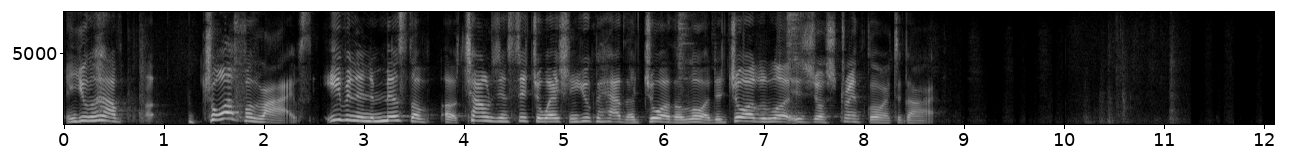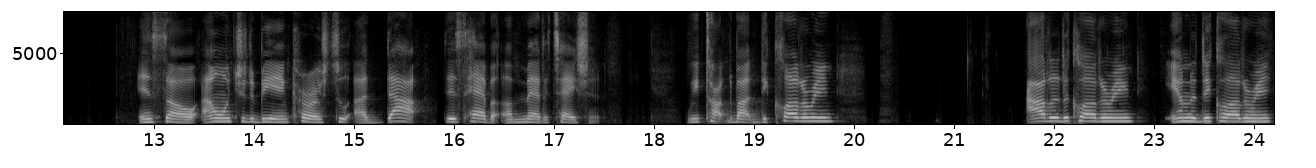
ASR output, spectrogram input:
And you're going to have uh, joyful lives. Even in the midst of a challenging situation, you can have the joy of the Lord. The joy of the Lord is your strength, glory to God. And so I want you to be encouraged to adopt this habit of meditation. We talked about decluttering, out of decluttering, inner decluttering,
